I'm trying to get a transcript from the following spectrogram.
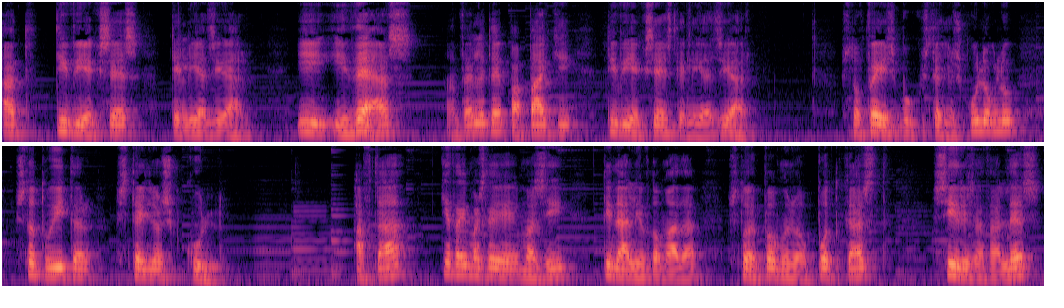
at tvxs.gr ή ιδέας, αν θέλετε, παπάκι tvxs.gr Στο facebook Στέλιος Κούλογλου, στο twitter Στέλιος Κούλ. Αυτά και θα είμαστε μαζί την άλλη εβδομάδα στο επόμενο podcast ΣΥΡΙΖΑ θα λες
